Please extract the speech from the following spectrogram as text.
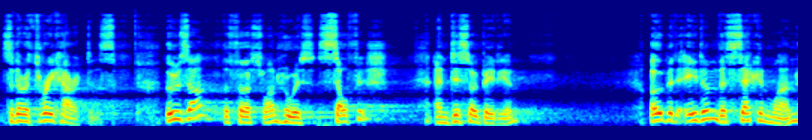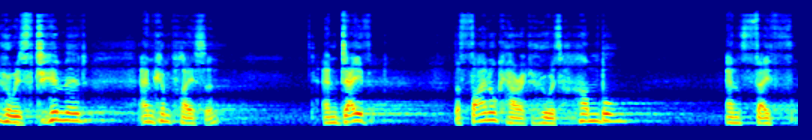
So there are three characters Uzzah, the first one, who is selfish and disobedient. Obed Edom, the second one, who is timid and complacent and David, the final character who is humble and faithful.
